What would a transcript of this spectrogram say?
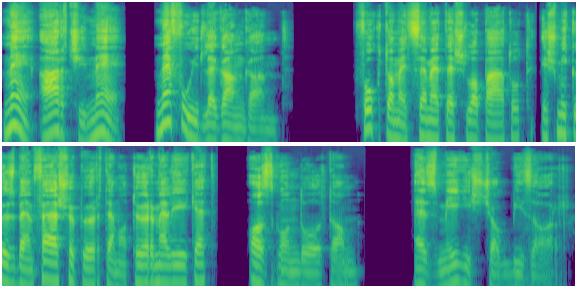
Ne, Árcsi, ne! Ne fújd le Gangant! Fogtam egy szemetes lapátot, és miközben felsöpörtem a törmeléket, azt gondoltam. Ez mégiscsak bizarr.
